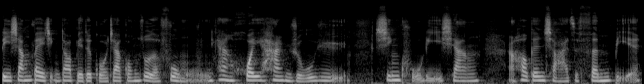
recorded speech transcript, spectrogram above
离乡背景到别的国家工作的父母，你看挥汗如雨，辛苦离乡，然后跟小孩子分别，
